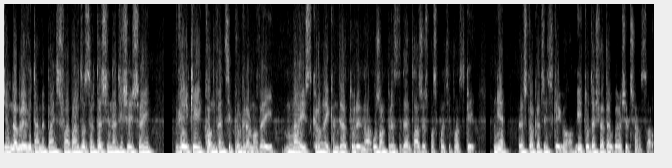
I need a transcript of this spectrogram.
Dzień dobry, witamy Państwa bardzo serdecznie na dzisiejszej wielkiej konwencji programowej mojej skromnej kandydatury na Urząd Prezydenta Rzeczpospolitej Polskiej. Nie Leszka Kaczyńskiego. I tutaj światełko się trzęsą.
